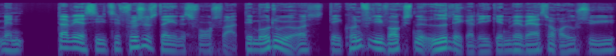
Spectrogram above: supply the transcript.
Men der vil jeg sige til fødselsdagens forsvar, det må du jo også. Det er kun fordi voksne ødelægger det igen ved at være så røvsyge.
